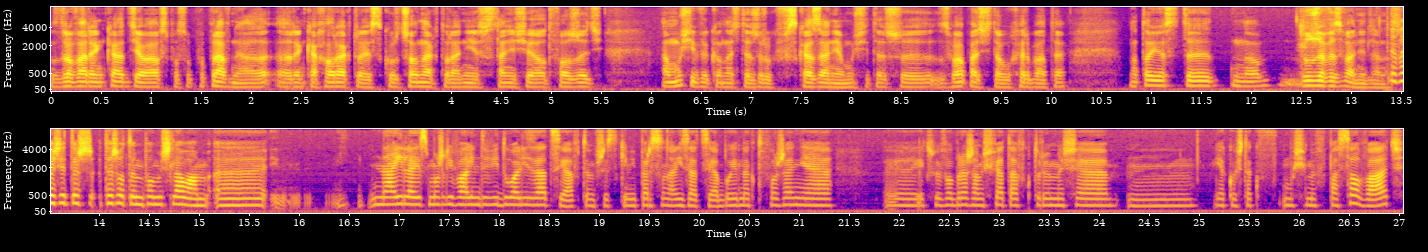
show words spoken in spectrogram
zdrowa ręka działa w sposób poprawny, a ręka chora, która jest skurczona, która nie jest w stanie się otworzyć, a musi wykonać też ruch wskazania, musi też złapać tą herbatę, no to jest no, duże wyzwanie dla nas. No właśnie też, też o tym pomyślałam. Na ile jest możliwa indywidualizacja w tym wszystkim i personalizacja, bo jednak tworzenie Y, jak sobie wyobrażam świata, w którym my się mm, jakoś tak musimy wpasować,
